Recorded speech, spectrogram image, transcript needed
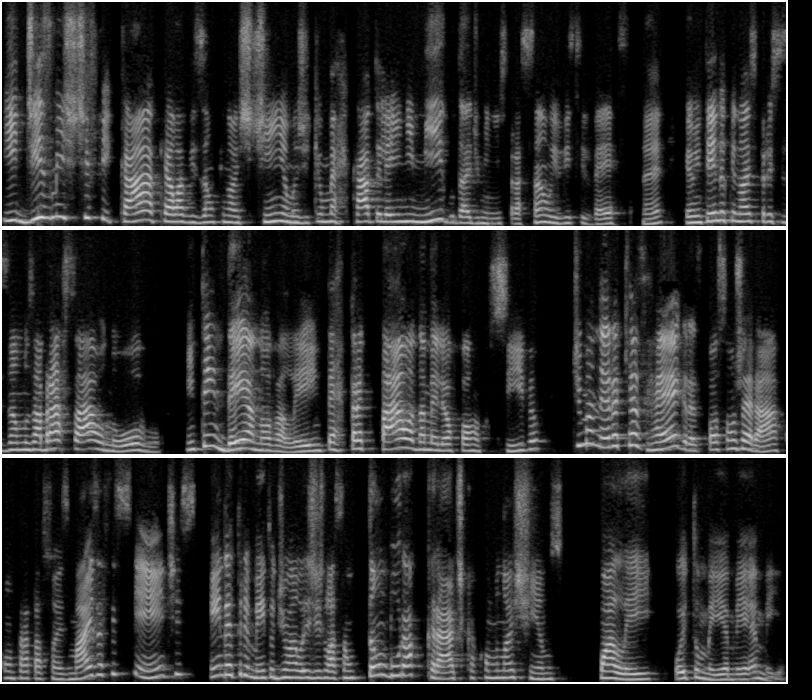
E desmistificar aquela visão que nós tínhamos de que o mercado ele é inimigo da administração e vice-versa, né? Eu entendo que nós precisamos abraçar o novo, entender a nova lei, interpretá-la da melhor forma possível de maneira que as regras possam gerar contratações mais eficientes em detrimento de uma legislação tão burocrática como nós tínhamos com a Lei 8666.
